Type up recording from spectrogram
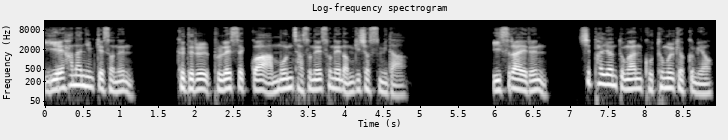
이에 하나님께서는 그들을 블레셋과 암몬 자손의 손에 넘기셨습니다. 이스라엘은 18년 동안 고통을 겪으며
